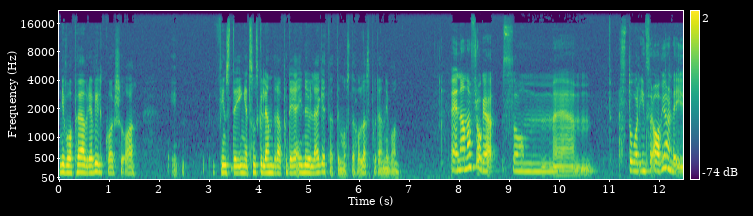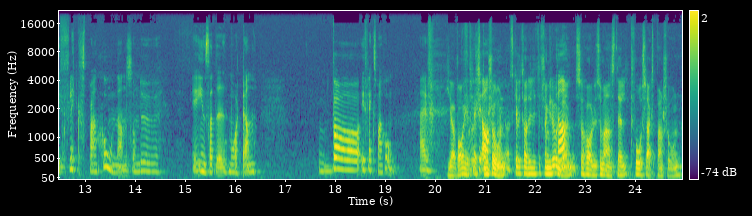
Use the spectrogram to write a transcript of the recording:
nivå på övriga villkor så finns det inget som skulle ändra på det i nuläget att det måste hållas på den nivån. En annan fråga som eh, står inför avgörande är ju flexpensionen som du är insatt i, Mårten. Vad är flexpension? Här. Ja, vad är flexpension? Ska vi ta det lite från grunden ja. så har du som anställd två slags pension.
